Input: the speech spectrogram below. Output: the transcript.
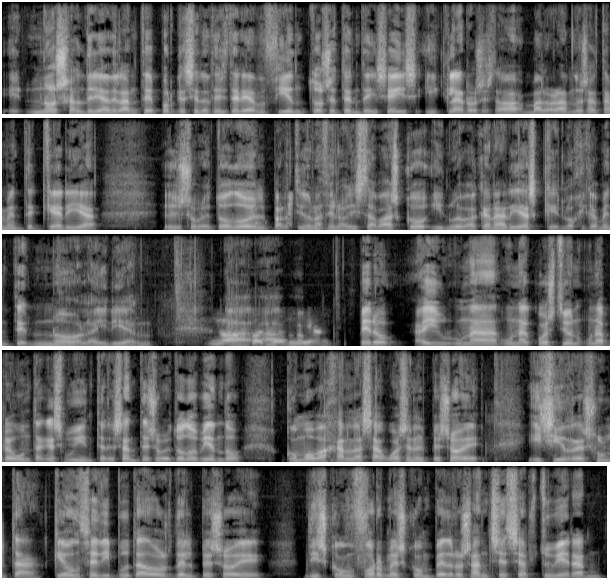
Eh, no saldría adelante porque se necesitarían 176 y, claro, se estaba valorando exactamente qué haría, eh, sobre todo, el Partido Nacionalista Vasco y Nueva Canarias, que, lógicamente, no la irían. No apoyarían. pero hay una, una cuestión una pregunta que es muy interesante, sobre todo viendo cómo bajan las aguas en el PSOE. Y si resulta que 11 diputados del PSOE disconformes con Pedro Sánchez se abstuvieran,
